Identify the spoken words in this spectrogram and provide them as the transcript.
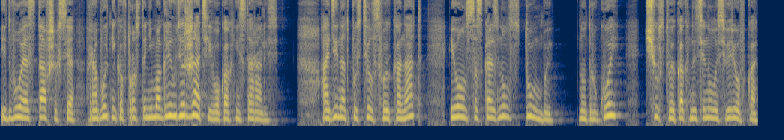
и двое оставшихся работников просто не могли удержать его, как ни старались. Один отпустил свой канат, и он соскользнул с тумбы, но другой, чувствуя, как натянулась веревка,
